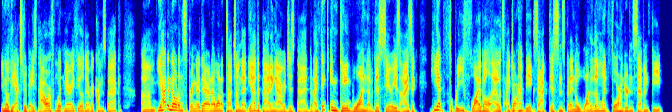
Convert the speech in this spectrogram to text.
you know, the extra base power from Whit Merrifield ever comes back. Um, you had a note on Springer there, and I want to touch on that. Yeah, the batting average is bad, but I think in game one of this series, Isaac, he had three fly ball outs. I don't have the exact distance, but I know one of them went 407 feet,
